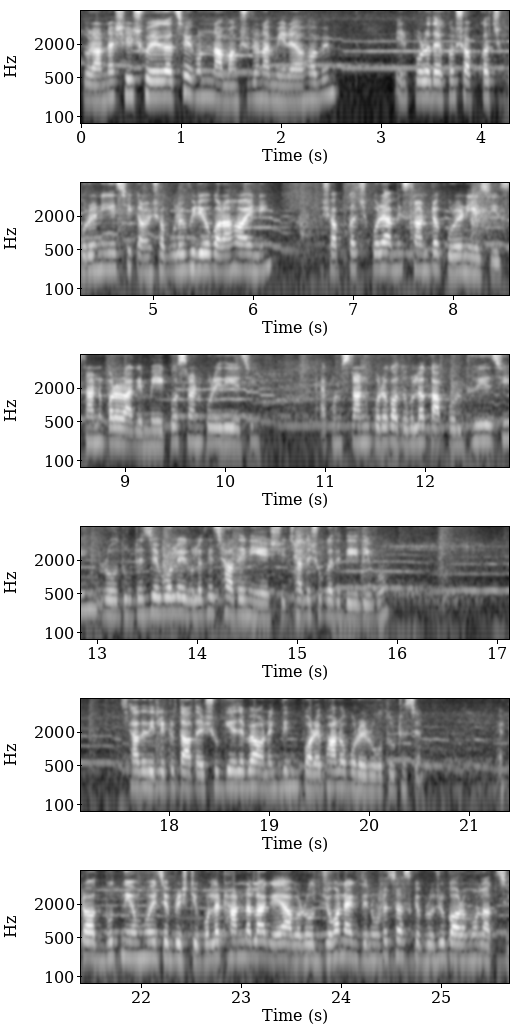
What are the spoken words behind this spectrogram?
তো রান্না শেষ হয়ে গেছে, এখন না, মাংসটা নামিয়ে নেওয়া হবে। এরপরে দেখো সব কাজ করে নিয়েছি, কারণ সবগুলো ভিডিও করা হয়নি। সব কাজ করে আমি স্নানটা করে নিয়েছি। স্নান করার আগে মেয়েকেও স্নান করে দিয়েছি। এখন স্নান করে কতগুলো কাপড় ধুয়েছি। রোদ উঠেছে বলে এগুলোকে ছাদে নিয়ে এসেছি। ছাদে শুকাতে দিয়ে দিব। ছাদে দিলে একটু তাড়াতাড়ি শুকিয়ে যাবে। অনেক দিন পরে ভালো করে রোদ উঠেছে। একটা অদ্ভুত নিয়ম হয়েছে, বৃষ্টি পড়লে ঠান্ডা লাগে, আবার রোদ যখন একদিন উঠেছে, আজকে প্রচুর গরমও লাগছে।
